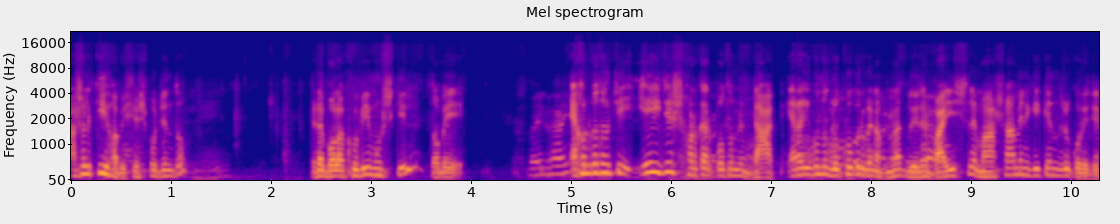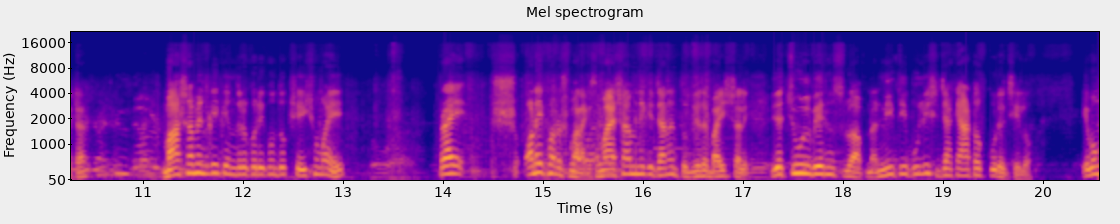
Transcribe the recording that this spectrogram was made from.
আসলে কি হবে শেষ পর্যন্ত? এটা বলা খুবই মুশকিল তবে এখন কথা হচ্ছে এই যে সরকার পতনের ডাক, এর আগে কিন্তু লক্ষ্য করবেন আপনারা, দুই হাজার বাইশ সালে মাসা আমিনকে কেন্দ্র করে যেটা মাসা আমিনকে কেন্দ্র করে কিন্তু সেই সময়ে প্রায় অনেক মানুষ মারা গেছে। মাসা আমিনকে জানেন তো, দুই হাজার বাইশ সালে যে চুল বের হয়েছিল আপনার, নীতি পুলিশ যাকে আটক করেছিল এবং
